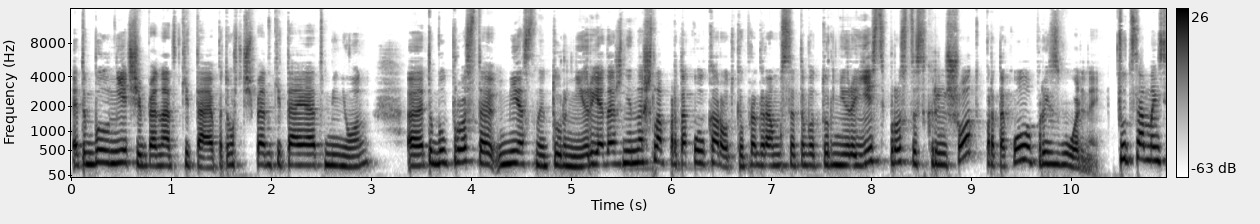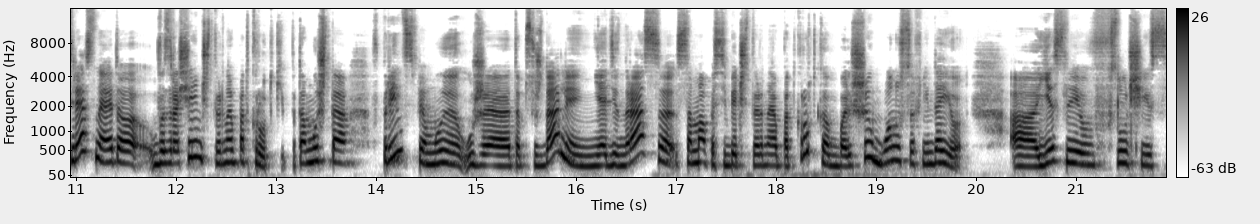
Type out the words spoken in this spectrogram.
это был не чемпионат Китая, потому что чемпионат Китая отменен, э, это был просто местный турнир. Я даже не нашла протокол короткой программы с этого турнира. Есть просто скриншот протокола произвольной. Тут самое интересное – это возвращение четверной подкрутки, потому что, в принципе, мы уже это обсуждали не один раз. Сама по себе четверная подкрутка больших бонусов не дает. А если в случае с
